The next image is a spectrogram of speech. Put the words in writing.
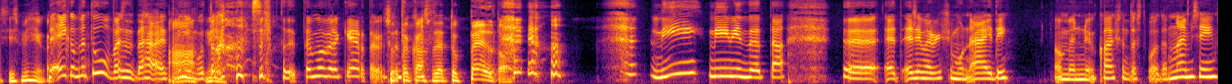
siis mihin No, eikö me tuupasta tähän, että Aa, mihin mut on niin. kasvatettu? En mä vielä kertonut. Sut on kasvatettu pelto. Niin, niin, niin tota, että esimerkiksi mun äiti on mennyt 18 vuotta naimisiin.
